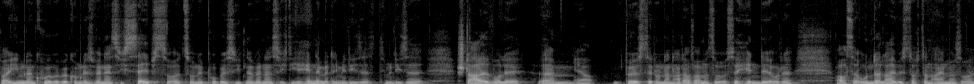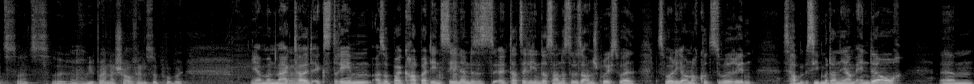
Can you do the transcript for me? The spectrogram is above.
bei ihm dann cool rüberkommt, ist, wenn er sich selbst so als so eine Puppe sieht, ne? wenn er sich die Hände mit, mit, dieser, mit dieser Stahlwolle ähm, ja. bürstet und dann hat er auf einmal so, so Hände oder auch der Unterleib ist doch dann einmal so als, als äh, mhm. wie bei einer Schaufensterpuppe. Ja, man merkt halt extrem, also bei, gerade bei den Szenen, das ist äh, tatsächlich interessant, dass du das ansprichst, weil das wollte ich auch noch kurz drüber reden. Das haben, sieht man dann ja am Ende auch, ähm,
